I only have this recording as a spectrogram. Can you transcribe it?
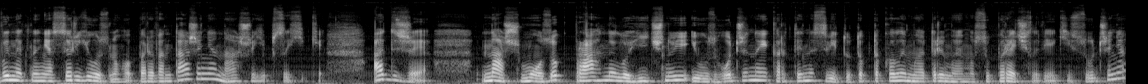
виникнення серйозного перевантаження нашої психіки. Адже наш мозок прагне логічної і узгодженої картини світу. Тобто, коли ми отримуємо суперечливі якісь судження,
